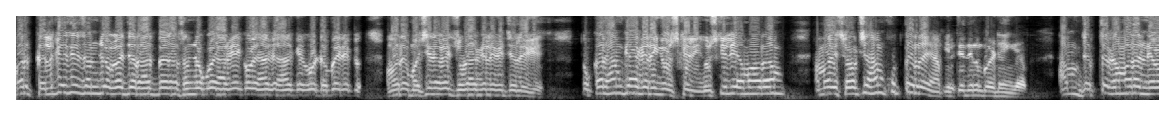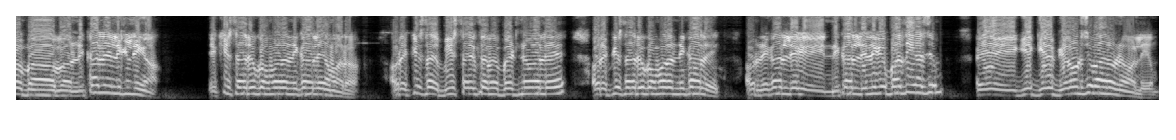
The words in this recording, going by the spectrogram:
पर कल के दिन समझो अगर जब रात बेरा समझो कोई आगे कोई आगे आगे कोई डब्बे हमारे मशीन अगर चुरा के लेके चले गए तो कल हम क्या करेंगे उसके लिए? उसके लिए हमारा हम हमारी सुरक्षा हम खुद कर रहे हैं कितने दिन बैठेंगे आप? हम जब तक हमारा निकाल नहीं निकलेगा। इक्कीस तारीख को हमारा निकाल है हमारा और इक्कीस तारीख बीस तारीख तक हमें बैठने वाले हैं और इक्कीस तारीख को हमारा निकाल। है और निकाल ले निकाल लेने के बाद ही यहाँ से ये ग्राउंड से बाहर होने वाले हम।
